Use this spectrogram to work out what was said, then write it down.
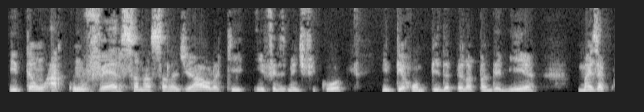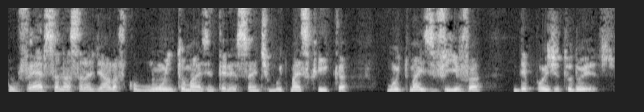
então a conversa na sala de aula que infelizmente ficou interrompida pela pandemia, mas a conversa na sala de aula ficou muito mais interessante, muito mais rica, muito mais viva depois de tudo isso.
